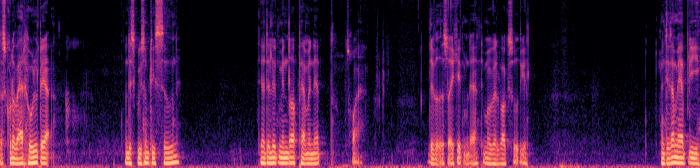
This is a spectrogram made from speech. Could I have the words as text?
der skulle der være et hul der. Og det skulle ligesom blive siddende. Det her det er lidt mindre permanent, tror jeg. Det ved jeg så ikke helt, om det er. Det må vel vokse ud igen. Men det der med at blive,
